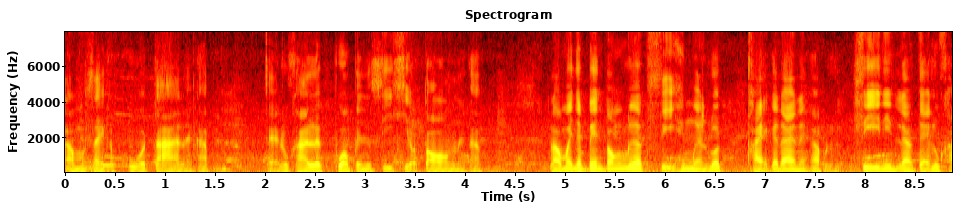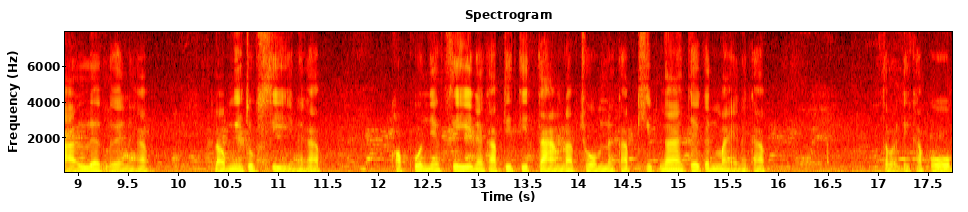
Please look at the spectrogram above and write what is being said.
เอามาใส่กับคูวต้านะครับ แต่ลูกค้าเลือกพ่วงเป็นสีเขียวตองนะครับ เราไม่จำเป็นต้องเลือกสีให้เหมือนรถไข่ก็ได้นะครับ สีนี่แล้วแต่ลูกค้าเลือกเลยนะครับ เรามีทุกสีนะครับ ขอบคุณ FC นะครับที่ติดตามรับชมนะครับ คลิปหน้าเจอกันใหม่นะครับ สวัสดีครับผม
